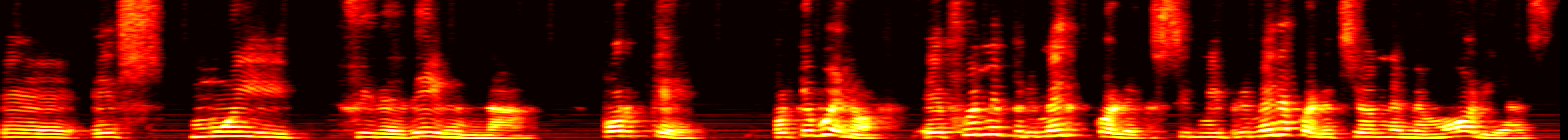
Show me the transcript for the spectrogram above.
eh, es muy fidedigna. ¿Por qué? Porque bueno, eh, fue mi, primer mi primera colección de memorias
